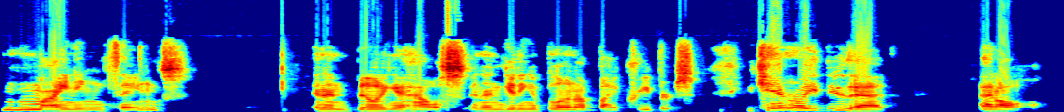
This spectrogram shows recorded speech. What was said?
mining things and then building a house and then getting it blown up by creepers. You can't really do that at all.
